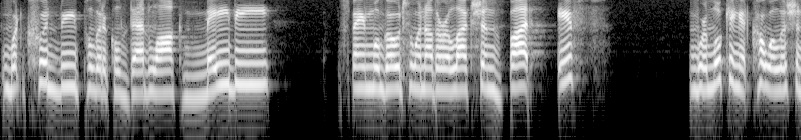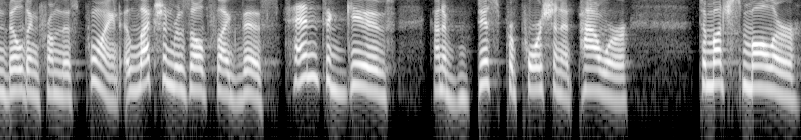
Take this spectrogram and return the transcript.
what could be political deadlock. Maybe Spain will go to another election. But if we're looking at coalition building from this point, election results like this tend to give kind of disproportionate power to much smaller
